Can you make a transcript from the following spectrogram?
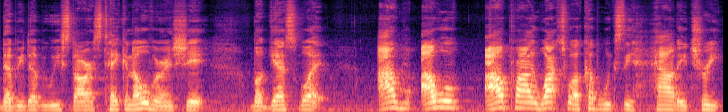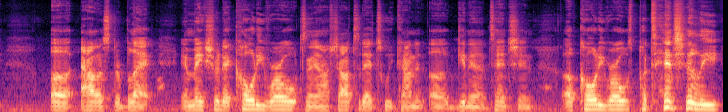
WWE stars taking over and shit. But guess what? I I will I'll probably watch for a couple weeks to see how they treat uh Aleister Black and make sure that Cody Rhodes and I'll shout to that tweet kind of uh, getting attention of Cody Rhodes potentially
